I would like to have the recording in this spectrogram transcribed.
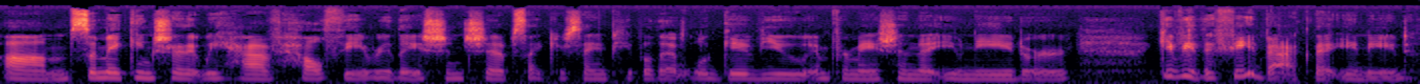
Um, so making sure that we have healthy relationships, like you're saying, people that will give you information that you need or give you the feedback that you need.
